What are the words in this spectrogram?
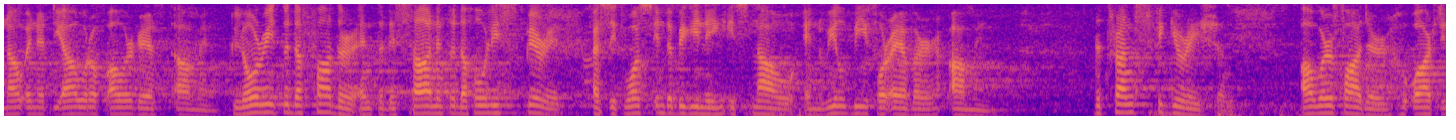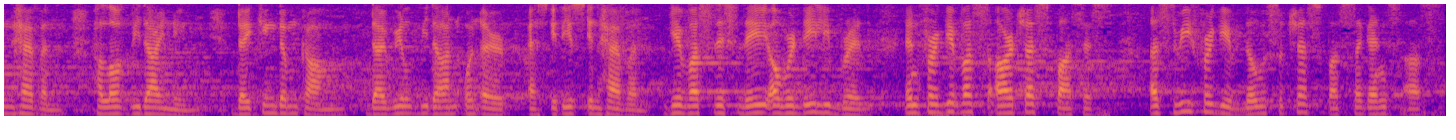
now and at the hour of our death. Amen. Glory to the Father, and to the Son, and to the Holy Spirit. As it was in the beginning, is now, and will be forever. Amen. The Transfiguration. Our Father, who art in heaven, hallowed be thy name. Thy kingdom come, thy will be done on earth as it is in heaven. Give us this day our daily bread, and forgive us our trespasses, as we forgive those who trespass against us.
